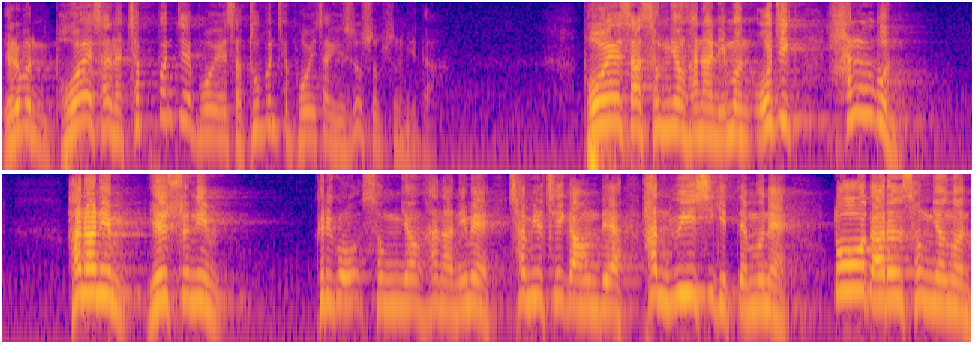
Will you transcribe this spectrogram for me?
여러분, 보혜사는 첫 번째 보혜사, 두 번째 보혜사가 있을 수 없습니다. 보혜사 성령 하나님은 오직 한 분, 하나님, 예수님, 그리고 성령 하나님의 삼일체 가운데 한 위시기 때문에 또 다른 성령은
